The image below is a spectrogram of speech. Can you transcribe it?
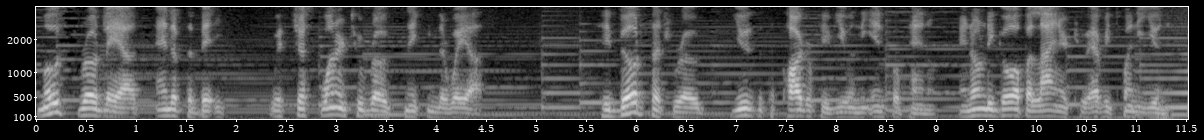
Most road layouts end at the base, with just one or two roads snaking their way up. To build such roads, use the topography view in the info panel, and only go up a line or two every 20 units.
